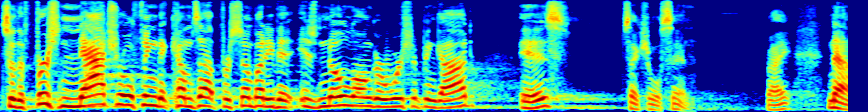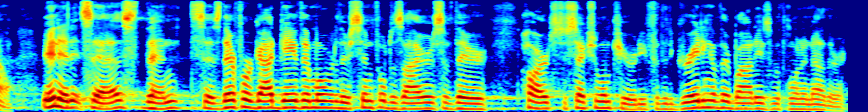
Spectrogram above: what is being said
So, the first natural thing that comes up for somebody that is no longer worshiping God is sexual sin, right? Now, in it, it says, then, it says, therefore God gave them over to their sinful desires of their hearts to sexual impurity for the degrading of their bodies with one another.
